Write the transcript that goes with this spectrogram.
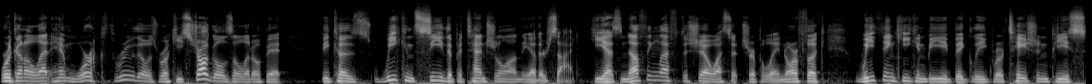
We're going to let him work through those rookie struggles a little bit because we can see the potential on the other side. He has nothing left to show us at AAA Norfolk. We think he can be a big league rotation piece.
